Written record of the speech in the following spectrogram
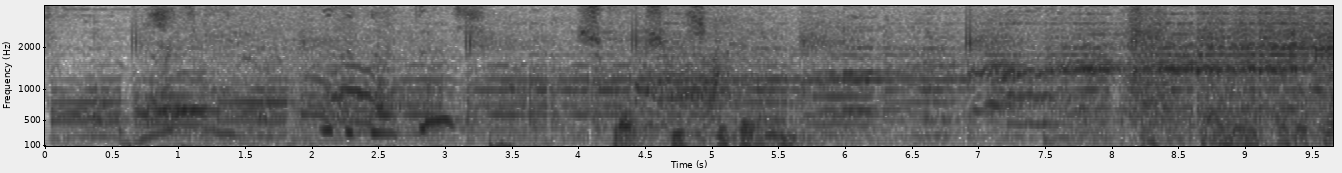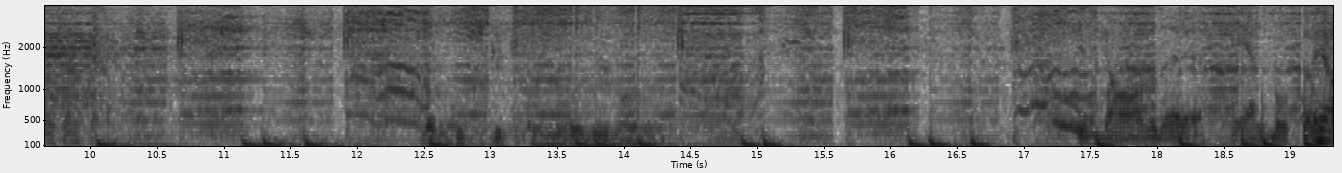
What? Look at that fish. Sportsfiskepodden. Fiskehavet, det er helt borte. Ja.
